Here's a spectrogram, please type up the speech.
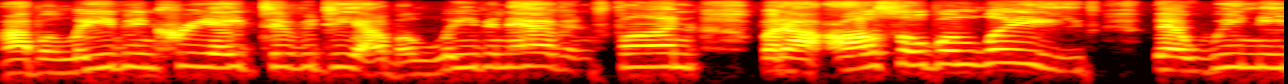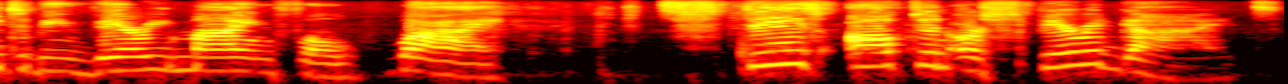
I believe in creativity. I believe in having fun, but I also believe that we need to be very mindful. Why? These often are spirit guides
